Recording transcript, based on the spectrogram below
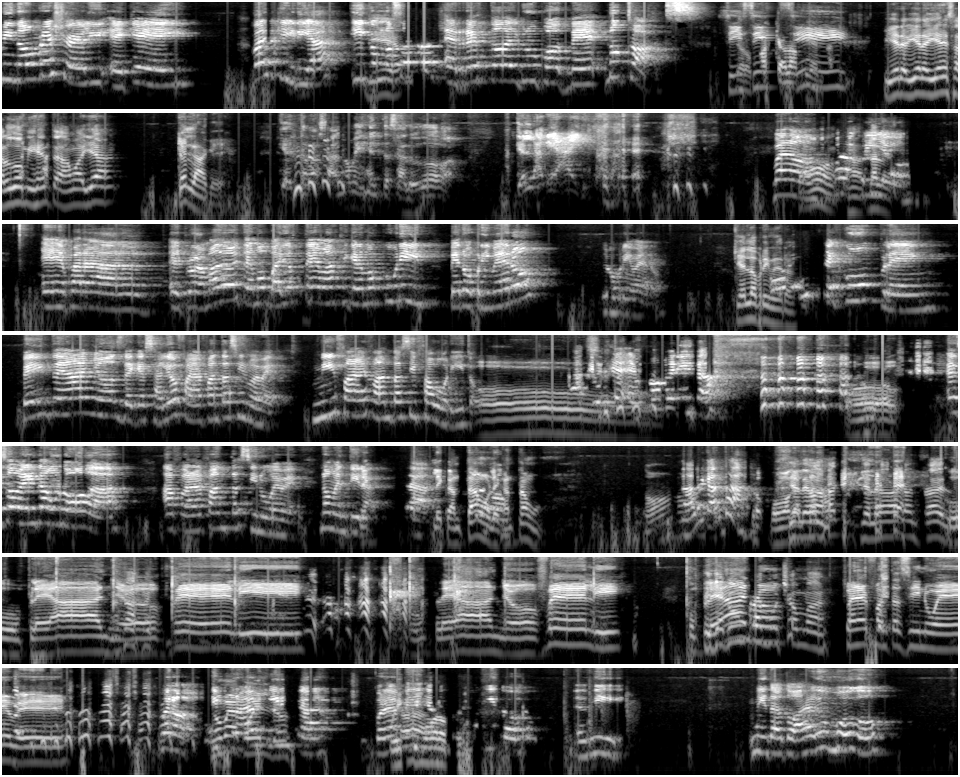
Mi nombre es Shirley, a.k.a. Valkyria, y con Yeah. nosotros el resto del grupo de Noob Talks. Sí, Pero sí, sí. Viene, viene, viene. Saludos, mi gente. Vamos allá. ¿Qué es la que? ¿Qué está pasando, mi gente? Saludos. ¿Qué es la que hay? Bueno, Vamos, bueno, ajá, eh, para el programa de hoy tenemos varios temas que queremos cubrir, pero primero, lo primero. ¿Qué es lo primero? Hoy se cumplen 20 años de que salió Final Fantasy IX, mi Final Fantasy favorito. Oh. Así es que eso merita, oh. eso merita una oda a Final Fantasy IX. No, mentira. Sea, Le cantamos, le cantamos. No, no. Dale, canta. A ¿Quién le, va a, quién le va a cantar? Cumpleaños feliz. Cumpleaños feliz. Cumpleaños mucho más. Final Fantasy 9. Bueno, No me acuerdo. Morote. un poquito, es mi, mi tatuaje de un mogul,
